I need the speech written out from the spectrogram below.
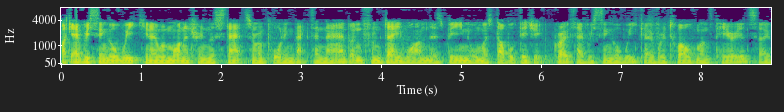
like every single week, you know, we're monitoring the stats and reporting back to NAB. And from day one, there's been almost double digit growth every single week over a 12 month period. So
